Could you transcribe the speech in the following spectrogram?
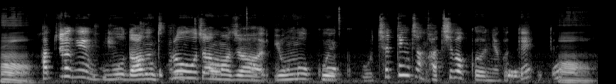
어. 갑자기 뭐 나는 들어오자마자 욕 먹고 있고 채팅창 같이 봤거든요 그때. 어.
